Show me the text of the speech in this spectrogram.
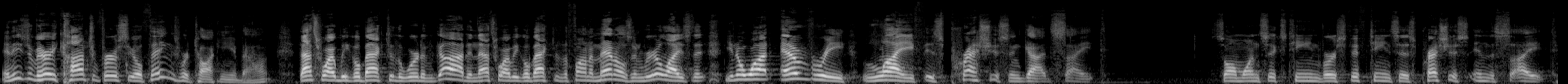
And these are very controversial things we're talking about. That's why we go back to the Word of God, and that's why we go back to the fundamentals and realize that, you know what? Every life is precious in God's sight. Psalm 116, verse 15 says, Precious in the sight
